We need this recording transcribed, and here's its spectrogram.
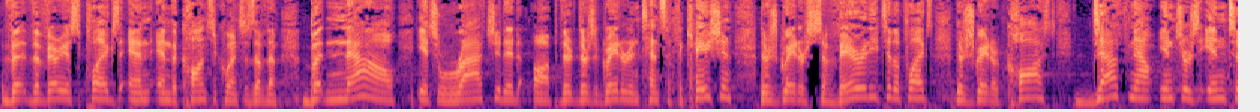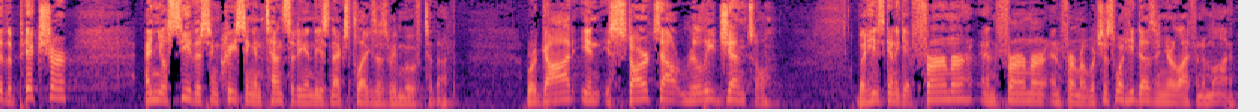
the, the various plagues and, and the consequences of them. But now it's ratcheted up. There, there's a greater intensification, there's greater severity to the plagues, there's greater cost. Death now enters into the picture. And you'll see this increasing intensity in these next plagues as we move to them. Where God in, starts out really gentle but he's going to get firmer and firmer and firmer, which is what he does in your life and in mine.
